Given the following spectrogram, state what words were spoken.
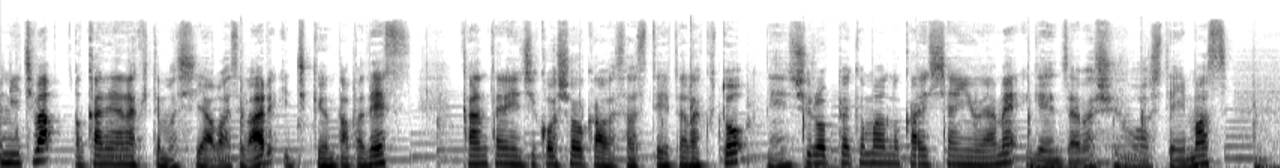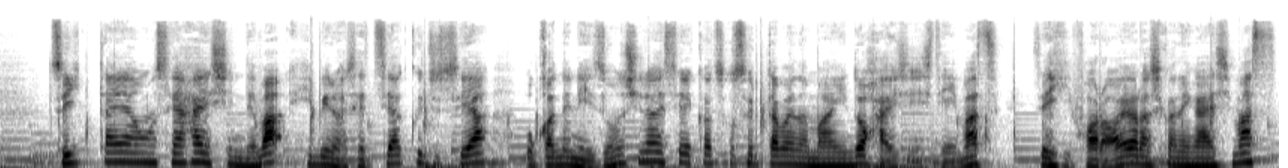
んにちは。お金がなくても幸せはある一くんパパです。簡単に自己紹介をさせていただくと、年収600万の会社員を辞め、現在は主婦をしています。Twitter や音声配信では、日々の節約術やお金に依存しない生活をするためのマインドを配信しています。ぜひフォローよろしくお願いします。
